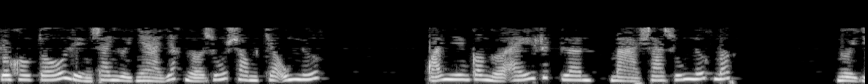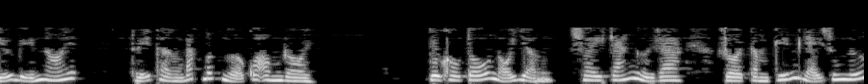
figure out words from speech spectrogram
Tiêu Khâu Tố liền sai người nhà dắt ngựa xuống sông cho uống nước. Quả nhiên con ngựa ấy rít lên mà xa xuống nước mất. Người giữ biển nói, thủy thần bắt mất ngựa của ông rồi. Tiêu khâu tố nổi giận, xoay trán người ra, rồi cầm kiếm nhảy xuống nước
